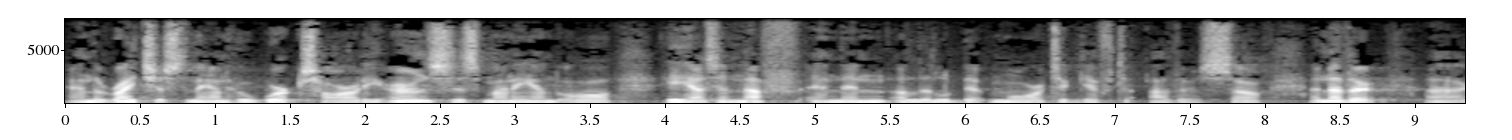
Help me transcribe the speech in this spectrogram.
And the righteous man who works hard, he earns his money and all. He has enough and then a little bit more to give to others. So another uh,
